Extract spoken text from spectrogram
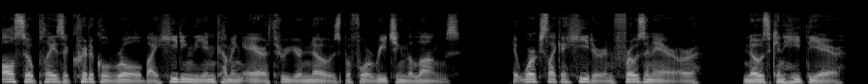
Also plays a critical role by heating the incoming air through your nose before reaching the lungs. It works like a heater in frozen air or nose can heat the air.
